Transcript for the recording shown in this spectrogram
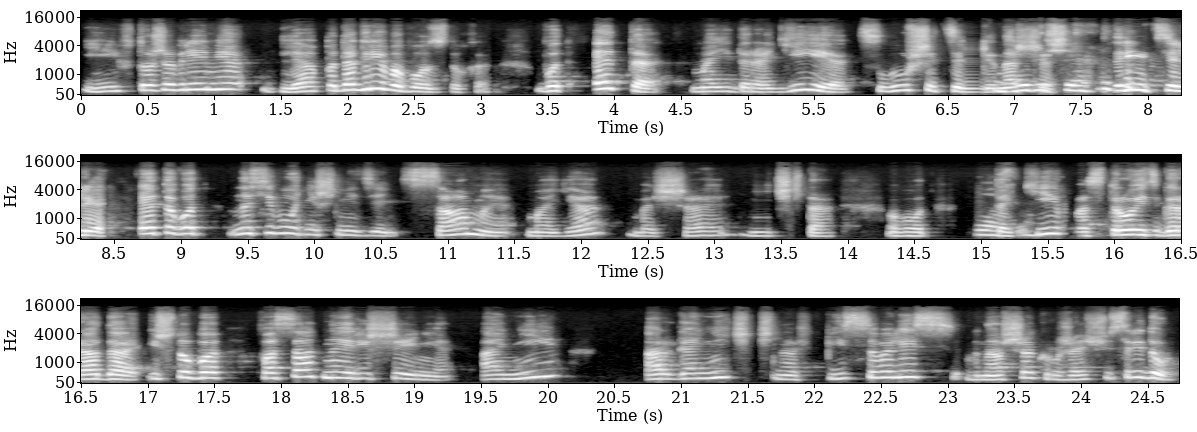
и в то же время для подогрева воздуха. Вот это, мои дорогие слушатели, наши зрители, это вот на сегодняшний день самая моя большая мечта. Вот Классно. такие построить города. И чтобы фасадные решения, они органично вписывались в нашу окружающую среду.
